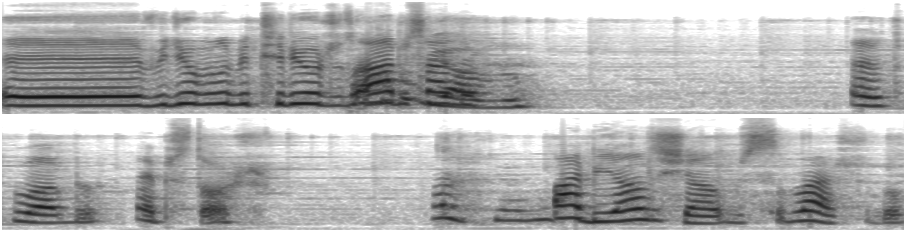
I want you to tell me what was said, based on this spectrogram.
Ee, videomuzu bitiriyoruz. Abi sen de... Evet bu abi. App Store. Abi yanlış yazmışsın. Ver şunu.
